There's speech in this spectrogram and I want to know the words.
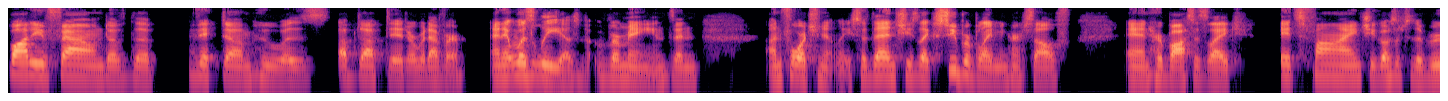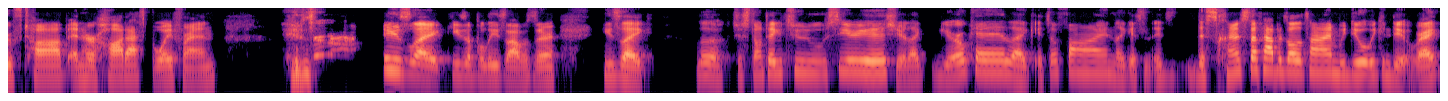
body found of the victim who was abducted or whatever and it was Leah's remains and unfortunately so then she's like super blaming herself and her boss is like it's fine. She goes up to the rooftop and her hot ass boyfriend he's, he's like he's a police officer. He's like look just don't take it too serious. You're like you're okay. Like it's a fine. Like it's it's this kind of stuff happens all the time. We do what we can do right?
